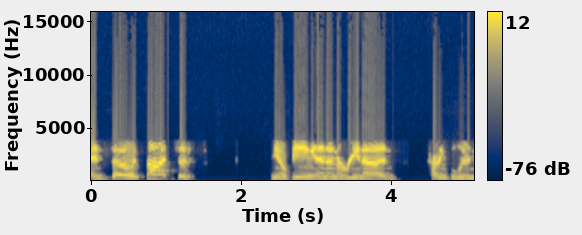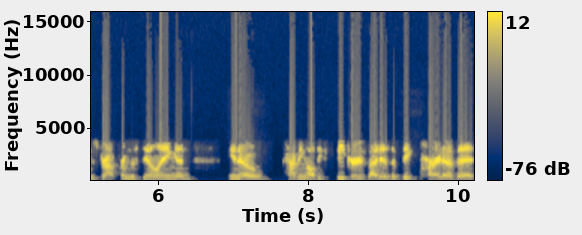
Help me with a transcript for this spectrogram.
And so it's not just you know being in an arena and having balloons drop from the ceiling and you know having all these speakers, that is a big part of it.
